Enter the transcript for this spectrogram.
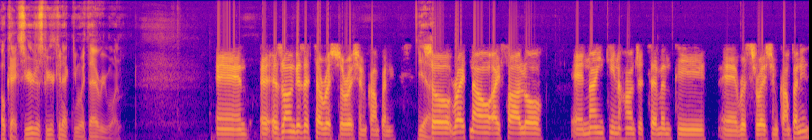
Okay, so you're just you're connecting with everyone. And uh, as long as it's a restoration company. Yeah. So right now I follow uh, 1970 uh, restoration companies.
